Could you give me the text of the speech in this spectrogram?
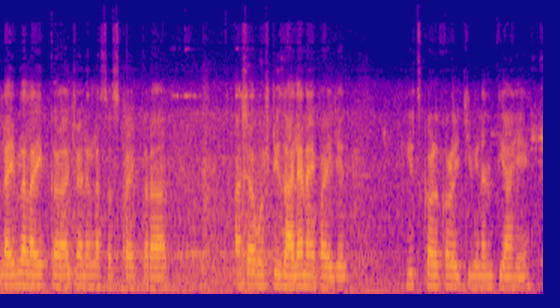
लाईव्हला लाईक करा चॅनलला सबस्क्राईब करा. अशा गोष्टी झाल्या नाही पाहिजेत. हीच कळकळीची विनंती आहे.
